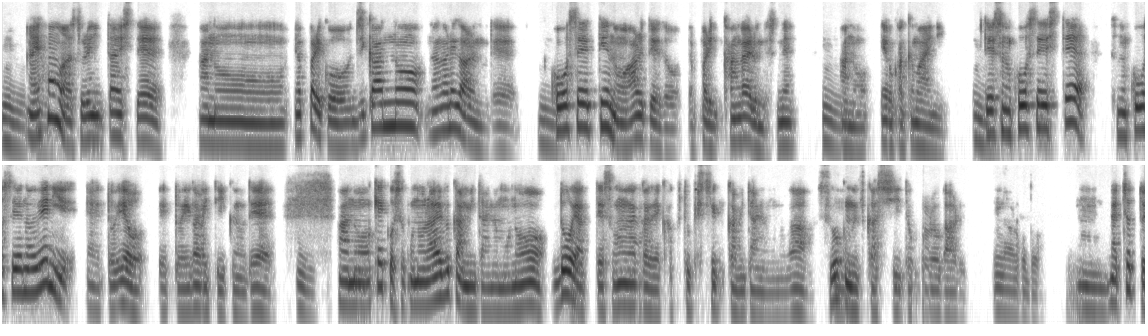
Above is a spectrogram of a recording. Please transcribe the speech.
うん。絵本はそれに対して、あのやっぱりこう時間の流れがあるので、うん構成っていうのをある程度やっぱり考えるんですね。うんあの、絵を描く前に。うんで、その構成して、その構成の上に、えっと、絵を、えっと、描いていくので、うんあの、結構そこのライブ感みたいなものをどうやってその中で獲得していくかみたいなものが、すごく難しいところがある。なるほど。うん、ちょっと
